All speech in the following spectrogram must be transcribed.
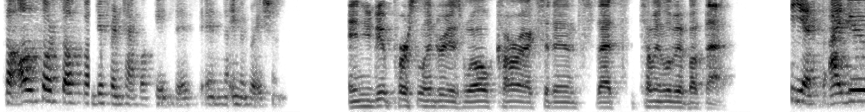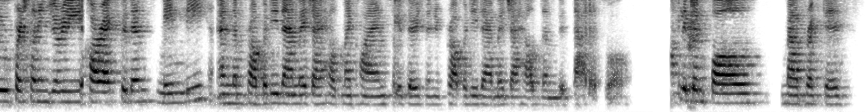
So all sorts of different type of cases in immigration. And you do personal injury as well, car accidents. That's tell me a little bit about that. Yes, I do personal injury, car accidents mainly, and then property damage. I help my clients if there's any property damage. I help them with that as well. Slip and fall, malpractice,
